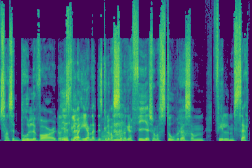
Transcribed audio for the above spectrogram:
Sunset Boulevard. Och det skulle, det. Vara ena, det skulle vara scenografier som var stora som filmset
